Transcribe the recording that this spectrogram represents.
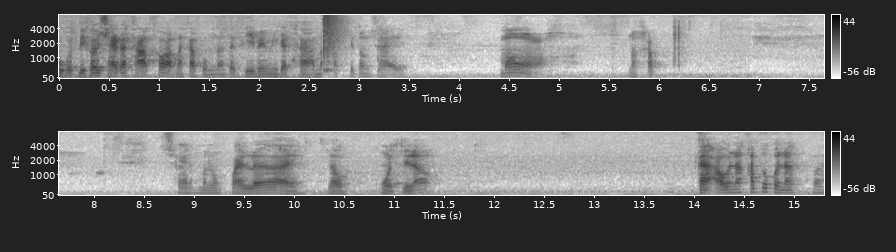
ปกติเขาใช้กระทะทอดนะครับ ผมนะแต่พี่ไม่มีกระทะนะครับพี่ต้องใช้หม้อนะครับใช้มันลงไปเลย เราหดอยู่แล้วกะเอานะครับ ทุกคนนะว่า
